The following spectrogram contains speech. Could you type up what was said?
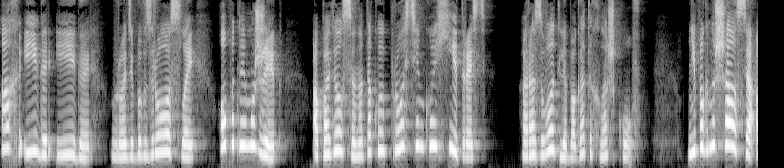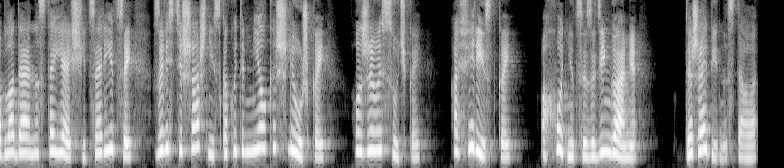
Ах, Игорь, Игорь, вроде бы взрослый, опытный мужик, а повелся на такую простенькую хитрость. Развод для богатых ложков. Не погнушался, обладая настоящей царицей, завести шашни с какой-то мелкой шлюшкой, лживой сучкой, аферисткой, охотницей за деньгами. Даже обидно стало.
